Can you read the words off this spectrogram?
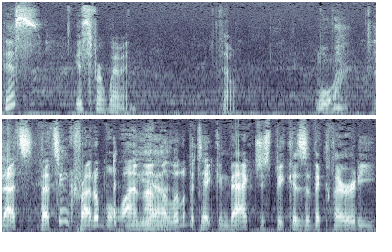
This is for women. So. Well, that's that's incredible. I'm, yeah. I'm a little bit taken back just because of the clarity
